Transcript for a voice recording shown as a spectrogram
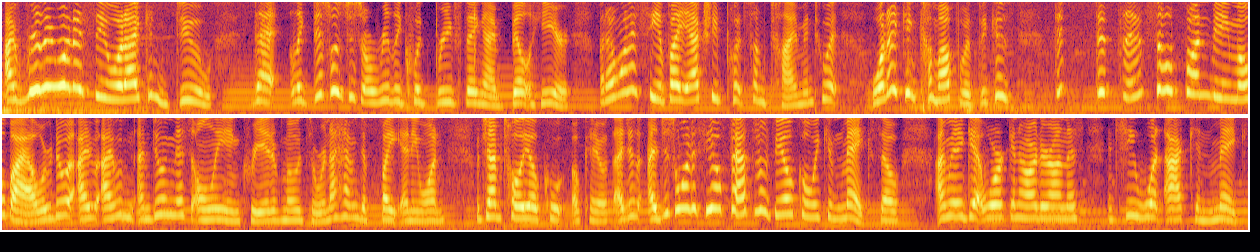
I really want to see what I can do that like this was just a really quick brief thing I built here but I want to see if I actually put some time into it what I can come up with because it's so fun being mobile. We're doing I, I, I'm doing this only in creative mode so we're not having to fight anyone which I'm totally okay with. I just I just want to see how fast of a vehicle we can make so I'm gonna get working harder on this and see what I can make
